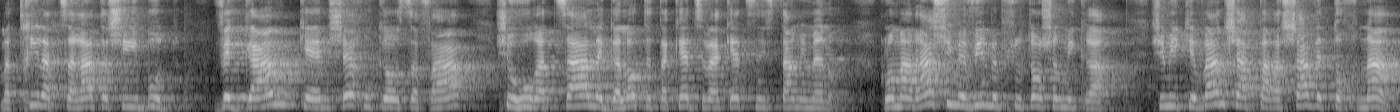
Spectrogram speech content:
מתחיל הצהרת השעבוד, וגם כהמשך וכהוספה שהוא רצה לגלות את הקץ והקץ נסתה ממנו. כלומר רש"י מבין בפשוטו של מקרא שמכיוון שהפרשה ותוכנה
